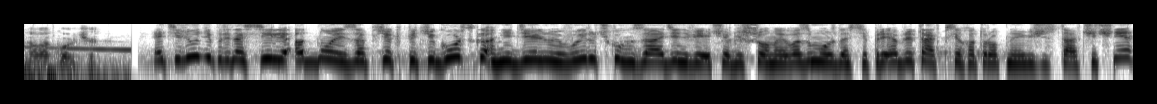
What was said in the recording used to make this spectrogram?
колокольчик. Эти люди приносили одной из аптек Пятигорска недельную выручку за один вечер. Лишенные возможности приобретать психотропные вещества в Чечне,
